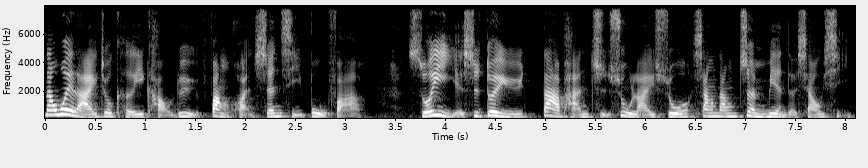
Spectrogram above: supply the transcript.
那未来就可以考虑放缓升息步伐，所以也是对于大盘指数来说相当正面的消息。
